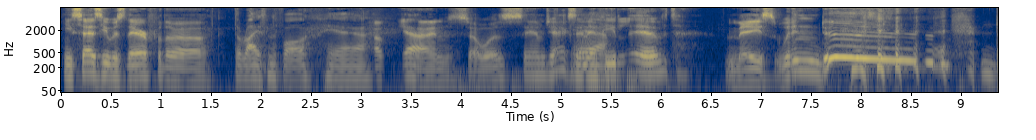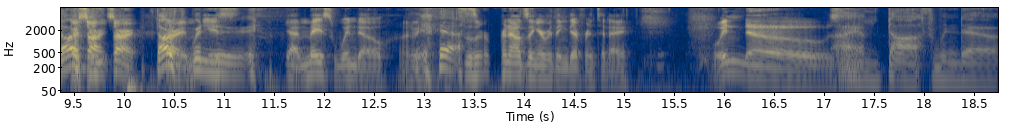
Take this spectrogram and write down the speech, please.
he says he was there for the the rise and fall, yeah. uh, yeah, and so was Sam Jackson. Yeah. If he lived, Mace Windu. Darth, Oh, sorry, sorry, Darth sorry. Windu. Mace, yeah, Mace Window. I mean, Yeah. this is, pronouncing everything different today. Windows. I am Darth Window.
